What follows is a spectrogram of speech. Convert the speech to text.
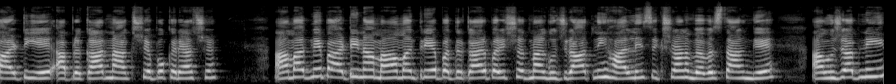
પાર્ટીએ આ પ્રકારના આક્ષેપો કર્યા છે. આમ આદમી પાર્ટીના મહામંત્રીએ પત્રકાર પરિષદમાં ગુજરાતની હાલની શિક્ષણ વ્યવસ્થા અંગે આ મુજબની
